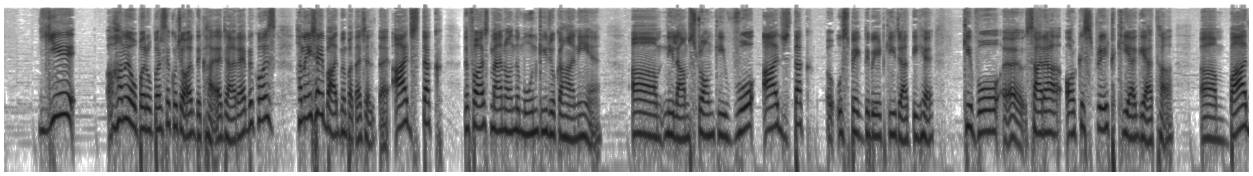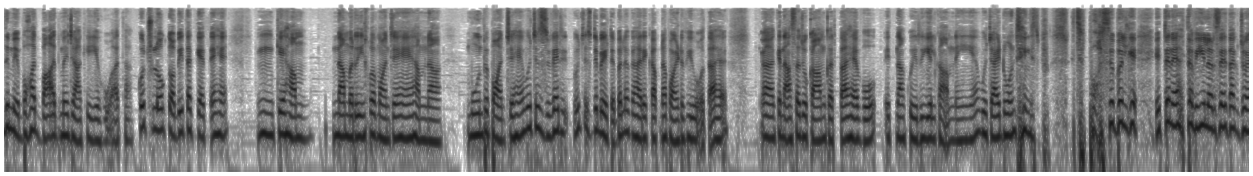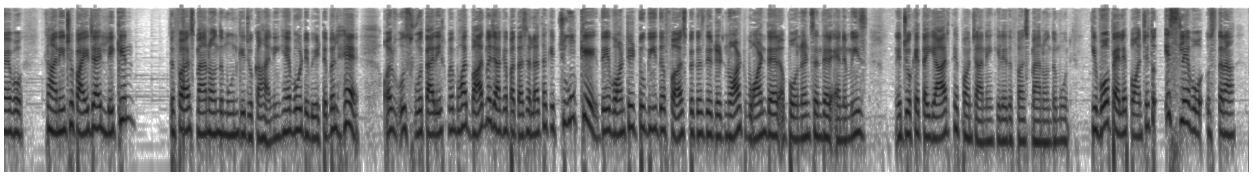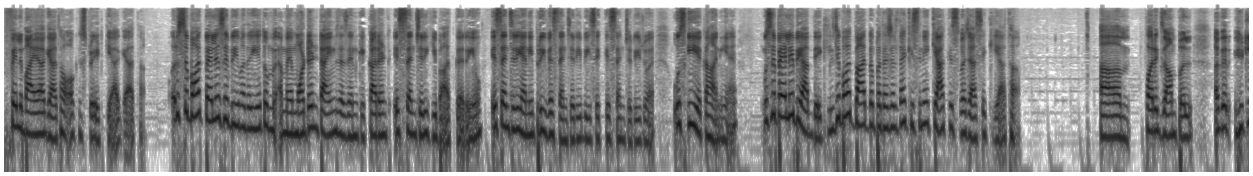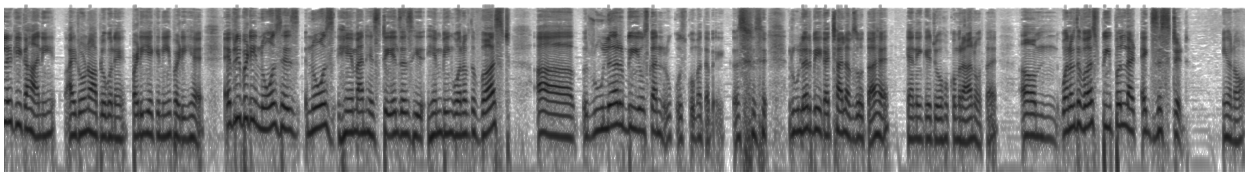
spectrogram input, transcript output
ये हमें ऊपर ऊपर से कुछ और दिखाया जा रहा है बिकॉज़ हमेशा ही बाद में पता चलता है। आज तक the first man on the moon की जो कहानी है नीलाम स्ट्रॉन्ग की, वो आज तक उस पर एक डिबेट की जाती है कि वो सारा ऑर्केस्ट्रेट किया गया था। बाद में, बहुत बाद में जाके ये हुआ था। कुछ लोग तो अभी तक कहते हैं कि हम ना मरीख पर पहुँचे हैं, हम ना मून पे पहुँचे हैं which is very which is debatable हर एक का अपना पॉइंट ऑफ़ व्यू होता है। कि नासा जो काम करता है, वो इतना कोई रियल काम नहीं है which I don't think it's possible कि इतने तवील अरसे तक जो है वो कहानी छुपाई जाए, लेकिन the first man on the moon की जो कहानी है, वो डिबेटेबल है। और उस, वो तारीख में बहुत बाद में जाके पता चला था कि चूँकि they wanted to be the first because they did not want their opponents and their enemies जो कि तैयार थे पहुँचाने के लिए the first man on the moon कि वो पहले पहुँचे तो इसलिए वो उस तरह फिल्माया गया था ऑर्केस्ट्रेट किया गया था। और इससे बहुत पहले से भी मतलब ये तो मैं मॉडर्न टाइम्स एज इनके करंट इस सेंचुरी की बात कर रही हूँ। इस सेंचुरी यानी प्रीवियस सेंचुरी बीस इक्कीस सेंचुरी जो है, उसकी ये कहानी है। उससे पहले भी आप देख लीजिए बहुत बाद में पता चलता है किसी ने क्या किस वजह से किया था। फॉर um, एग्ज़ाम्पल अगर हिटलर की कहानी आई डोंट नो आप लोगों ने पढ़ी है कि नहीं पढ़ी है everybody knows his knows him and his tales as him being one of the worst ruler भी उसका उसको मतलब एक रूलर भी एक अच्छा लफ्ज होता है यानी कि जो हुक्मरान होता है। One of the worst people that existed you know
